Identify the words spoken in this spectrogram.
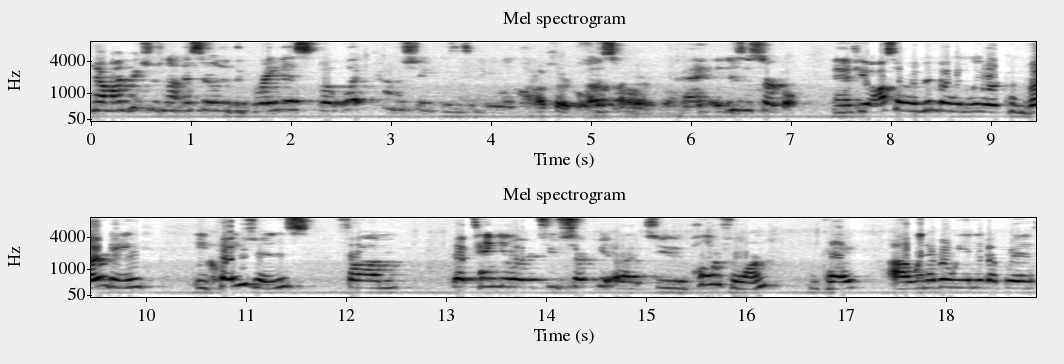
now my picture is not necessarily the greatest, but what kind of shape does this maybe look like? A circle. A circle, okay? It is a circle. And if you also remember when we were converting equations from rectangular to circular uh, to polar form, okay? Uh, whenever we ended up with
